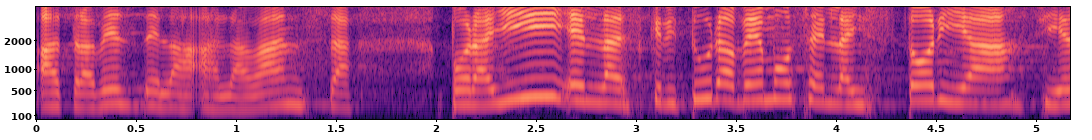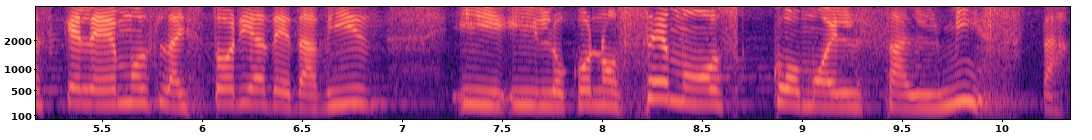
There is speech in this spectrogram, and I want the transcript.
a través de la alabanza. Por allí en la escritura vemos en la historia, si es que leemos la historia de David y, lo conocemos como el salmista.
